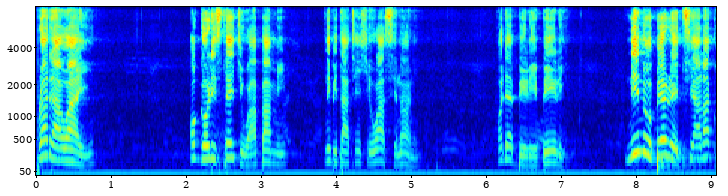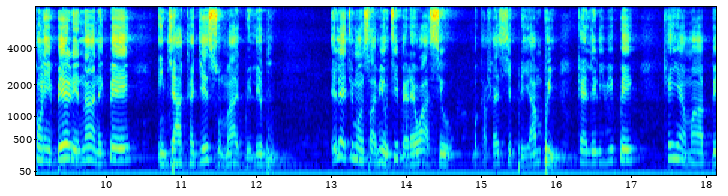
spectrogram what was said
Brother wa yìí stage wàá bá mi níbi tá a ti ń ṣe wáàsí náà ni. Wọ́n dẹ̀ béèrè béèrè nínú ìbéèrè tí arákùnrin ìbéèrè náà ni pé ǹjẹ́ a kan jésù máa gbélébù eléyìí tí mo ń sọ mi ò tí bẹ̀rẹ̀ wáàsí o. Mo kàn fẹ́ ṣe preamble kẹ́ ẹ lè rí wípé kéèyàn máa bẹ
